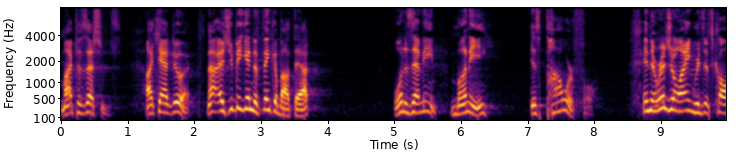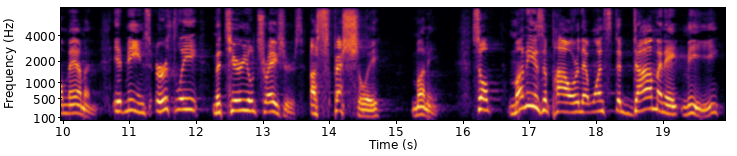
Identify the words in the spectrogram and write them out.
my possessions. I can't do it. Now, as you begin to think about that, what does that mean? Money is powerful. In the original language, it's called mammon. It means earthly material treasures, especially money. So, money is a power that wants to dominate me.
